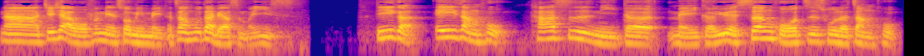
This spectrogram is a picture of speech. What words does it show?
那接下来我分别说明每个账户代表什么意思。第一个 A 账户，它是你的每个月生活支出的账户。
